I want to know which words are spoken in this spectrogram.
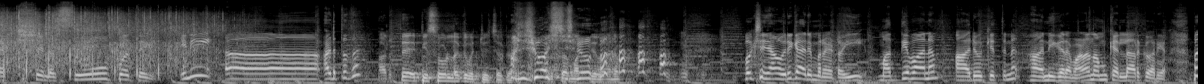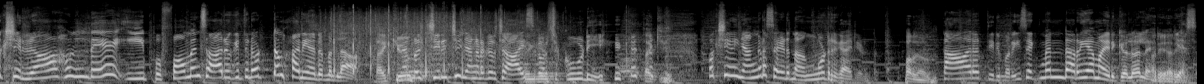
രക്ഷയില്ല. സൂപ്പർ തിങ് ഇനി അടുത്തത്? അടുത്ത എപ്പിസോഡിലൊക്കെ. പക്ഷെ ഞാൻ ഒരു കാര്യം പറയട്ടോ ഈ മദ്യപാനം ആരോഗ്യത്തിന് ഹാനികരമാണ്. നമുക്ക് എല്ലാവർക്കും അറിയാം. പക്ഷെ രാഹുലിന്റെ ഈ പെർഫോമൻസ് ആരോഗ്യത്തിന് ഒട്ടും ഹാനികരമല്ല. ഞങ്ങൾ ചിരിച്ചു ഞങ്ങളെ കുറച്ച് ആയുസ് കുറച്ച് കൂടി. പക്ഷെ ഞങ്ങളുടെ സൈഡിൽ നിന്ന് അങ്ങോട്ടൊരു കാര്യമുണ്ട്. പറഞ്ഞോളൂ താരത്തിരുമറി ഈ സെഗ്മെന്റ് അറിയാമായിരിക്കുമല്ലോ അല്ലേ അറിയാം, അറിയാം. യെസ്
